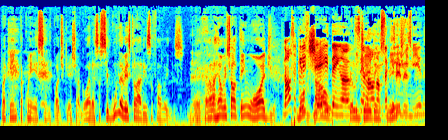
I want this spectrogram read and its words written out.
para quem tá conhecendo o podcast agora, essa é a segunda vez que a Larissa fala isso. né? Então ela realmente ela tem um ódio. Nossa, aquele Jaden, pelo sei lá o Jaden nome daquele Smith, Jaden menino.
